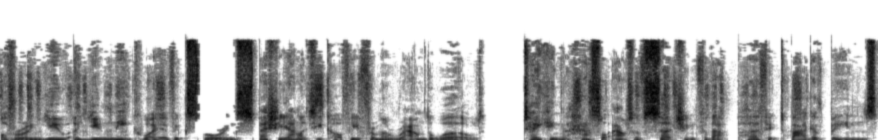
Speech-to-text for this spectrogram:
offering you a unique way of exploring speciality coffee from around the world, taking the hassle out of searching for that perfect bag of beans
